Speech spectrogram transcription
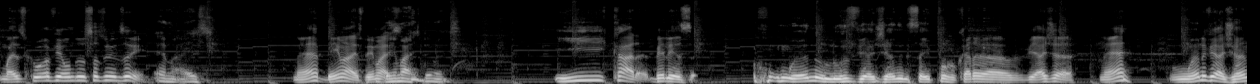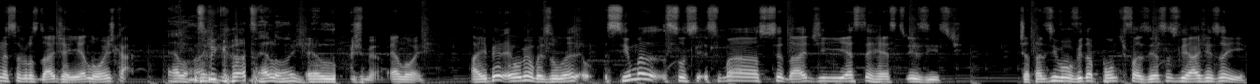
mais do que o avião dos Estados Unidos aí. É mais. Né? Bem mais, bem mais. Bem mais, bem mais. E, cara, beleza. Um ano-luz viajando nisso aí, pô, o cara viaja, né? Um ano viajando nessa velocidade aí é longe, cara. É Tá longe. ligado? É longe. É longe, meu. É longe. Aí, eu, meu, mas o se, uma, se uma sociedade extraterrestre existe, já tá desenvolvida a ponto de fazer essas viagens aí.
